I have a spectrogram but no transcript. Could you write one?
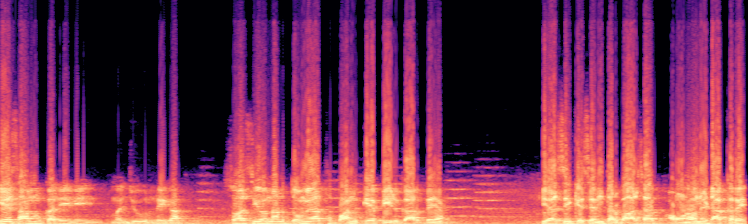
ਇਹ ਸਾਨੂੰ ਕਦੇ ਵੀ ਮਨਜ਼ੂਰ ਨਹੀਂਗਾ ਸੋ ਅਸੀਂ ਉਹਨਾਂ ਨੂੰ ਦੋਵੇਂ ਹੱਥ ਬੰਨ੍ਹ ਕੇ ਅਪੀਲ ਕਰਦੇ ਹਾਂ ਕਿ ਅਸੀਂ ਕਿਸੇ ਨੂੰ ਦਰਬਾਰ ਸਾਹਿਬ ਆਉਣੋਂ ਨਹੀਂ ਡੱਕ ਰਹੇ,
